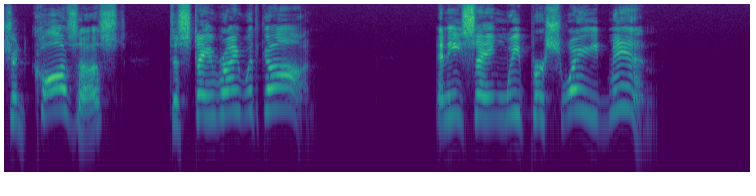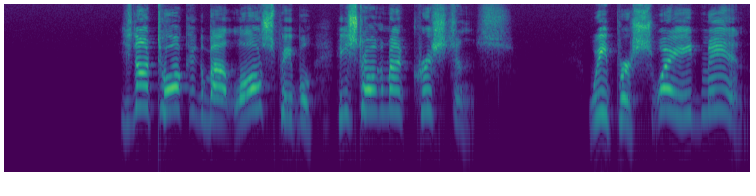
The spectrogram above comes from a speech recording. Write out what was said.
should cause us to stay right with God. And he's saying we persuade men. He's not talking about lost people, he's talking about Christians. We persuade men.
